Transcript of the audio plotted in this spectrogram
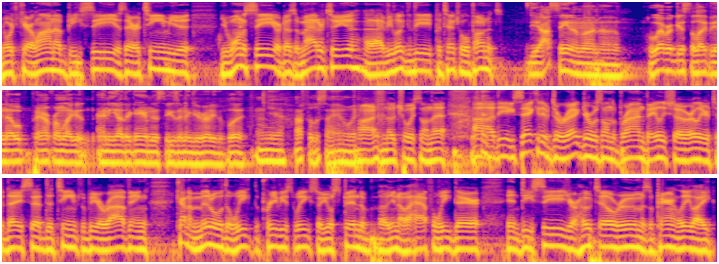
North Carolina, BC. Is there a team you you want to see, or does it matter to you? Uh, have you looked at the potential opponents? Yeah, I seen them on. Uh, whoever gets selected, you know, we're preparing from like a, any other game this season and get ready to play. Yeah, I feel the same way. All right, no choice on that. Uh, the executive director was on the Brian Bailey show earlier today. Said the teams will be arriving kind of middle of the week, the previous week. So you'll spend a, uh, you know a half a week there in DC. Your hotel room is apparently like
